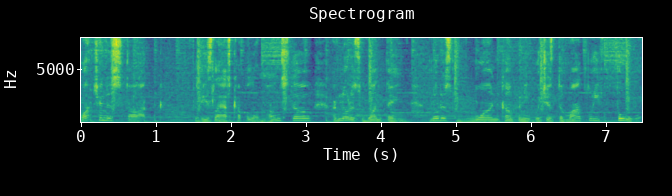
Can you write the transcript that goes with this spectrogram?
Watching the stock for these last couple of months though, I've noticed one thing. I've noticed one company, which is the Motley Fool.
